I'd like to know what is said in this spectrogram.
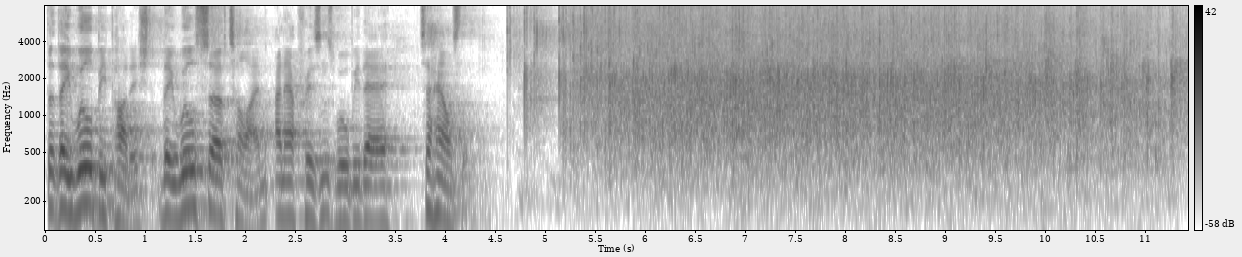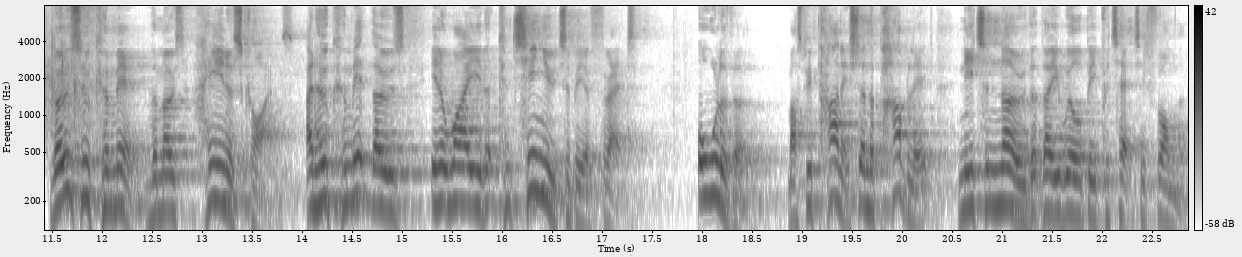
that they will be punished, they will serve time, and our prisons will be there to house them. Those who commit the most heinous crimes and who commit those in a way that continue to be a threat, all of them must be punished, and the public need to know that they will be protected from them.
